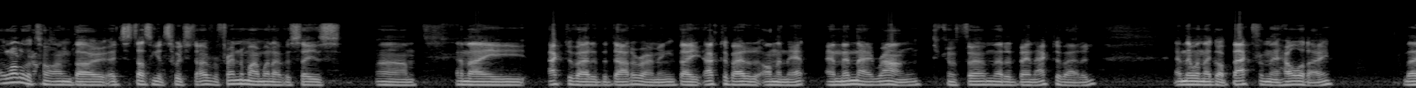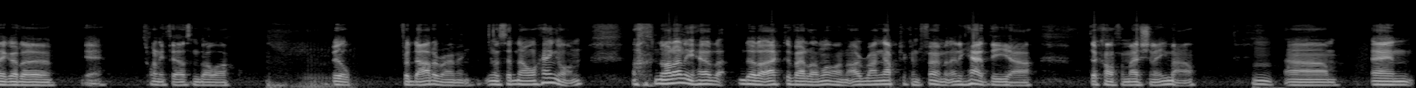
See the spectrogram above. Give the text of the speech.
of, a lot of the time, though, it just doesn't get switched over. A friend of mine went overseas um, and they activated the data roaming. They activated it on the net and then they rung to confirm that it had been activated. And then when they got back from their holiday, they got a yeah twenty thousand dollar bill for data roaming. And I said, no, well, hang on. Not only had did I activate it online, I rung up to confirm it, and he had the uh, the confirmation email. Hmm. Um, and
